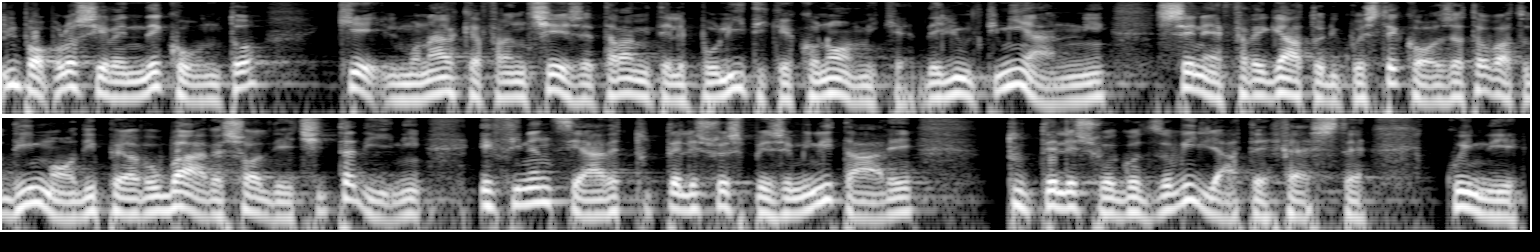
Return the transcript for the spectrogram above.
Il popolo si rende conto che il monarca francese tramite le politiche economiche degli ultimi anni se ne è fregato di queste cose, ha trovato dei modi per rubare soldi ai cittadini e finanziare tutte le sue spese militari, tutte le sue gozzovigliate feste. Quindi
